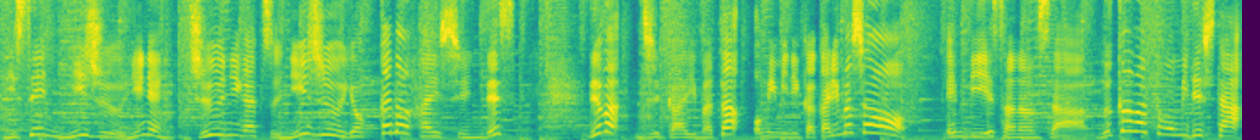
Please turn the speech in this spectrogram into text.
2022年12月24日の配信です。では次回またお耳にかかりましょう。MBS アナウンサー向川智美でした。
